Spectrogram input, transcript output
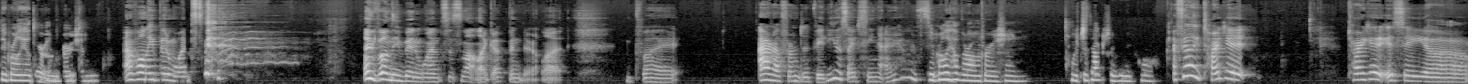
they probably have their own version. I've only been once. I've only been once. It's not like I've been there a lot, but I don't know. From the videos I've seen, I haven't seen. They probably have their own version, which is actually really cool. I feel like Target. Target is a uh,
